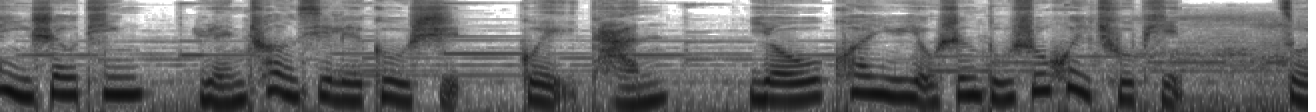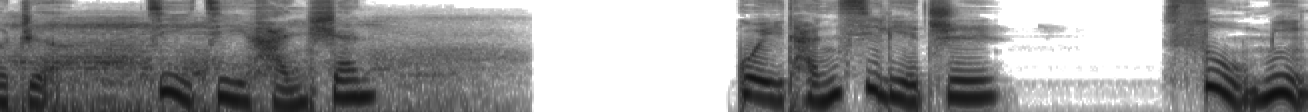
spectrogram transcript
迎收听原创系列故事《鬼谈》，由宽裕有声读书会出品，作者寂寂寒山。《鬼谈》系列之《宿命》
